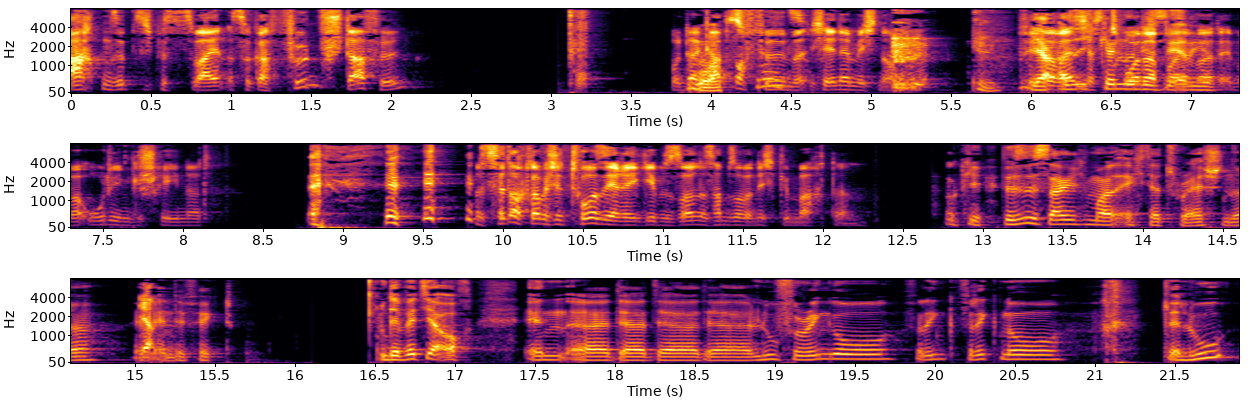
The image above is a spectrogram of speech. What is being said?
78 bis 2, sogar fünf Staffeln. Und da gab es noch Filme, ich erinnere mich noch. ja, also ich, ich Tor dabei Serie. war, der immer Odin geschrien hat. Es hätte auch, glaube ich, eine Torserie geben sollen, das haben sie aber nicht gemacht dann. Okay, das ist, sage ich mal, echter Trash, ne? Im ja. Endeffekt. Und der wird ja auch in äh, der, der, der Lou Ferringo, Ferrigno, der Lou,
